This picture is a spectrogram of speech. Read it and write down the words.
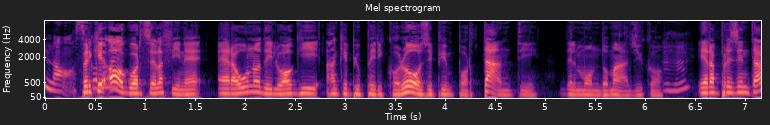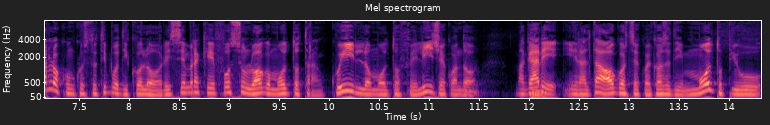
no. Perché Secondo me- Hogwarts alla fine era uno dei luoghi anche più pericolosi, più importanti del mondo magico. Mhm. E rappresentarlo con questo tipo di colori sembra che fosse un luogo molto tranquillo, molto felice, quando magari in realtà Hogwarts è qualcosa di molto più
